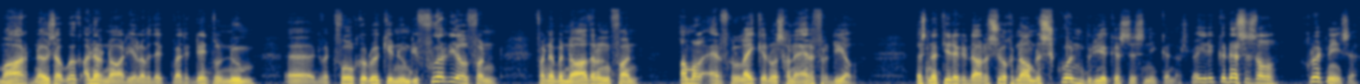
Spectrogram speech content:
Maar nou is daar ook ander nadele wat ek wat ek net wil noem, uh wat Volker ook hier noem, die voordeel van van 'n benadering van almal erf gelyk en ons gaan herverdeel. Is natuurlik dat daar 'n sogenaamde skoonbreuk is tussen die kinders. Nou hierdie kinders is al groot mense.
